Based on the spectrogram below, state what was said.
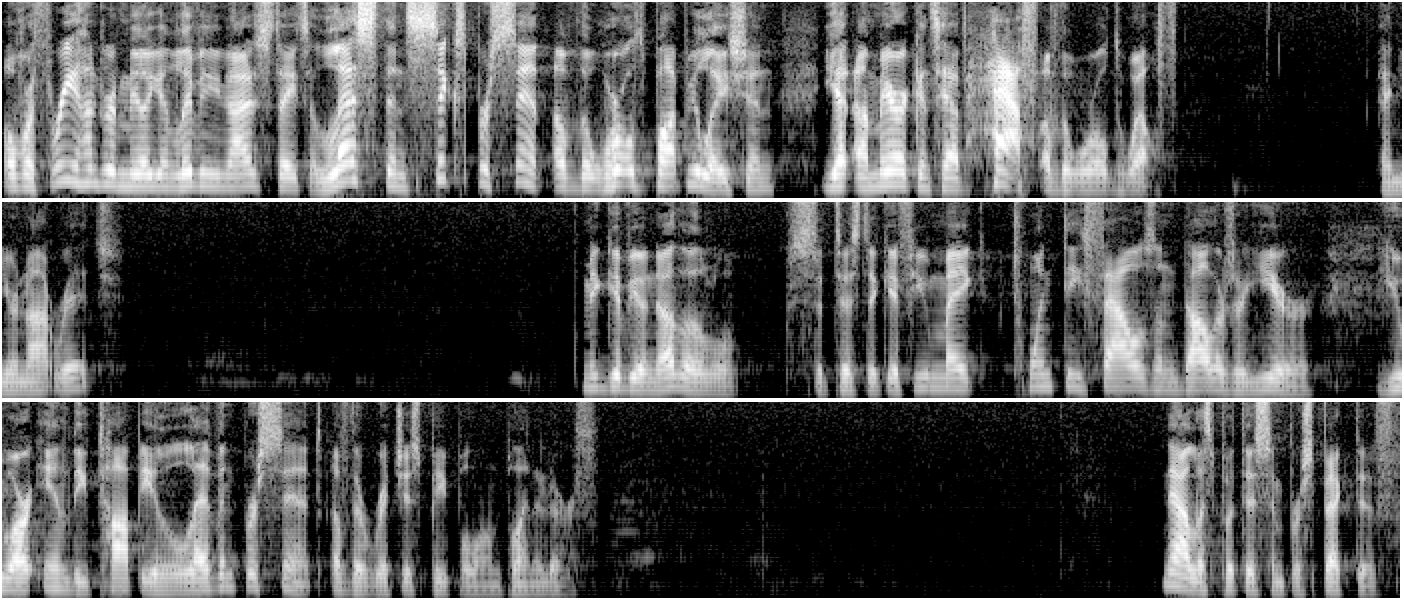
over 300 million live in the United States, less than 6% of the world's population, yet Americans have half of the world's wealth. And you're not rich? Let me give you another little statistic. If you make $20,000 a year, you are in the top 11% of the richest people on planet Earth. Now let's put this in perspective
